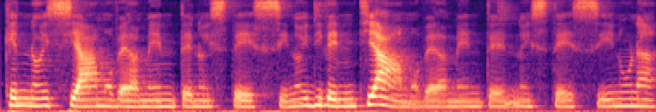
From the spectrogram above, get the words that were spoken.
che noi siamo veramente noi stessi, noi diventiamo veramente noi stessi in una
